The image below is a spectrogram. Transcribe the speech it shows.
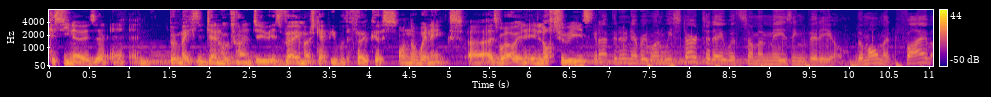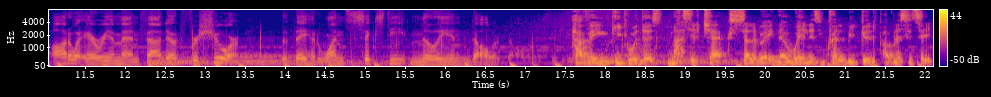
casinos and, and bookmakers in general try and do is very much get people to focus on the winnings. Uh, as well in, in lotteries, Good afternoon, everyone. We start today with some amazing video. The moment five Ottawa area men found out for sure that they had won $60 million. having people with those massive checks celebrating their win is incredibly good publicity.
